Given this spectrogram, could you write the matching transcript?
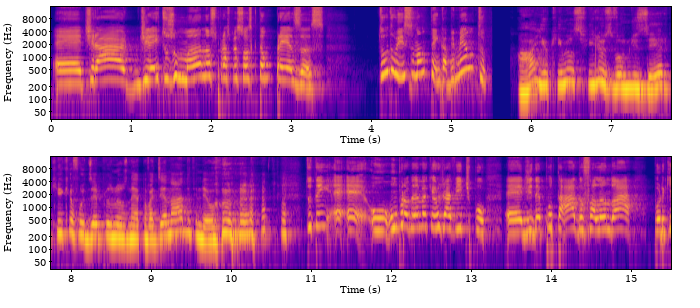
é, tirar direitos humanos para as pessoas que estão presas, tudo isso não tem cabimento. Ah, e o que meus filhos vão dizer? O que, que eu vou dizer pros meus netos? Não vai dizer nada, entendeu? tu tem é, é, um problema que eu já vi, tipo, é, de deputado falando, ah, porque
